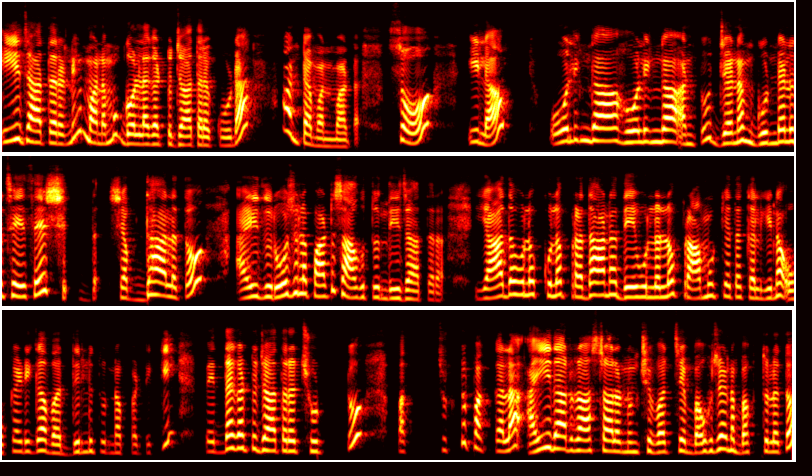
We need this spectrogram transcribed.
ఈ జాతరని మనము గొల్లగట్టు జాతర కూడా అంటామన్నమాట. సో ఇలా ఓలింగా హోలింగా అంటూ జనం గుండెలు చేసే శబ్దాలతో ఐదు రోజుల పాటు సాగుతుంది ఈ జాతర. యాదవుల కుల ప్రధాన దేవుళ్ళలో ప్రాముఖ్యత కలిగిన ఒకడిగా వర్ధిల్లుతున్నప్పటికీ పెద్దగట్టు జాతర చుట్టూ పక్ చుట్టుపక్కల ఐదారు రాష్ట్రాల నుంచి వచ్చే బహుజన భక్తులతో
